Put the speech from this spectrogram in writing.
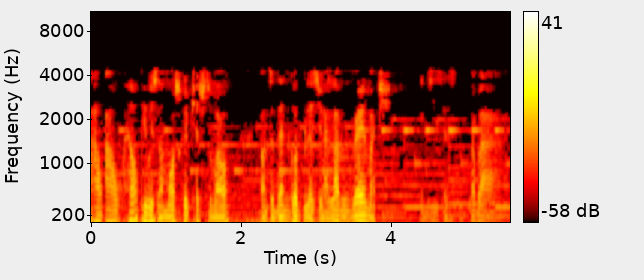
I'll, I'll help you with some more scriptures tomorrow. Until then, God bless you. I love you very much. In Jesus' name. Bye bye.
